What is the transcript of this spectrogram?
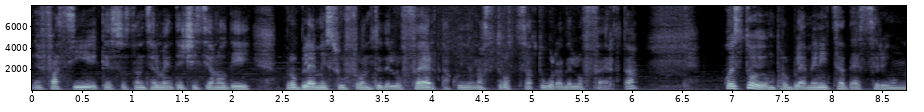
eh, fa sì che sostanzialmente ci siano dei problemi sul fronte dell'offerta, quindi una strozzatura dell'offerta. Questo è un problema, inizia ad essere un,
